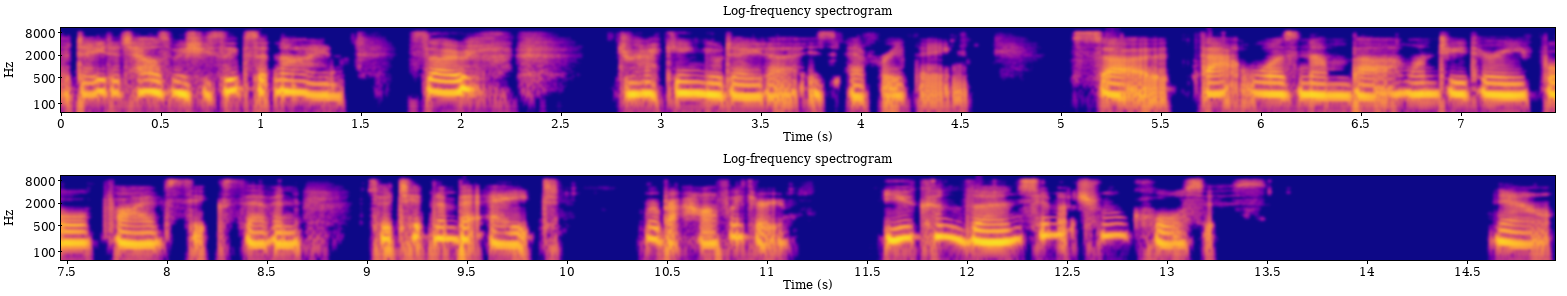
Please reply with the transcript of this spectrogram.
the data tells me she sleeps at 9. So tracking your data is everything. So that was number one, two, three, four, five, six, seven. So tip number eight, we're about halfway through. You can learn so much from courses. Now,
